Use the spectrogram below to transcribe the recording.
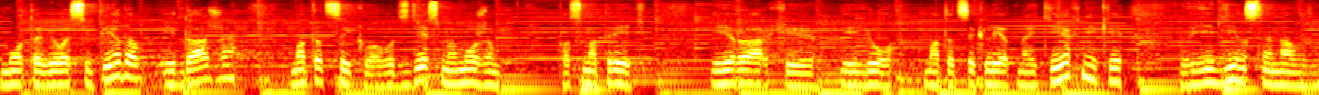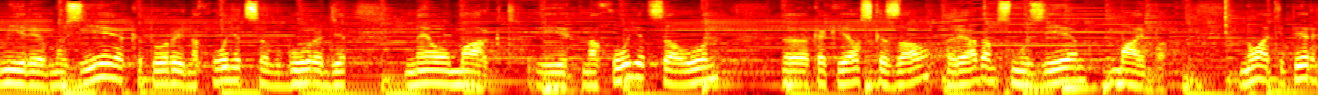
мотовелосипедов, и даже мотоциклов. Вот здесь мы можем посмотреть иерархию ее мотоциклетной техники в единственном в мире музее, который находится в городе Неомаркт. И находится он э, как я сказал, рядом с музеем Майбах. Ну а теперь,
